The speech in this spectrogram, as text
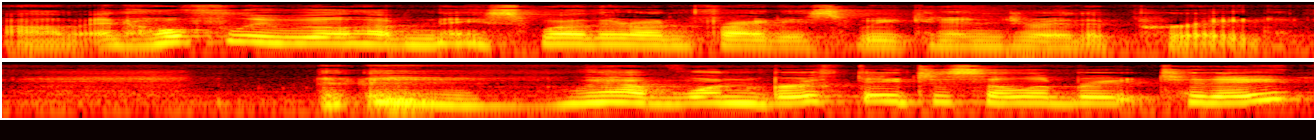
Um, and hopefully, we'll have nice weather on Friday so we can enjoy the parade. we have one birthday to celebrate today.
